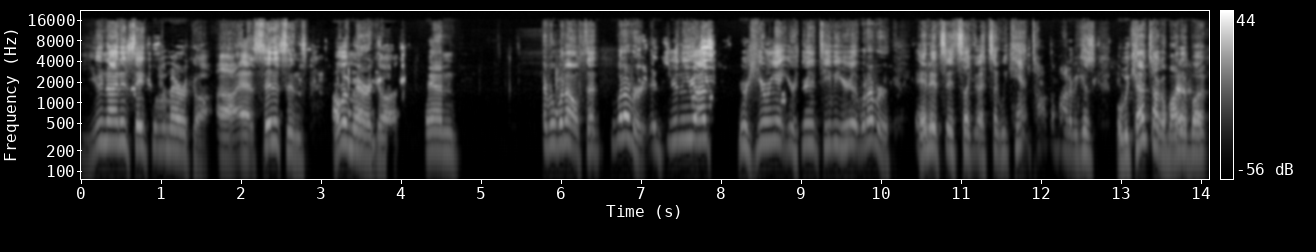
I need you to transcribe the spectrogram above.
United States of America uh, as citizens of America and everyone else. That whatever. It's you're in the U.S. You're hearing it. You're hearing the TV. You're hearing it, whatever. And it's it's like it's like we can't talk about it because well we can talk about it, but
